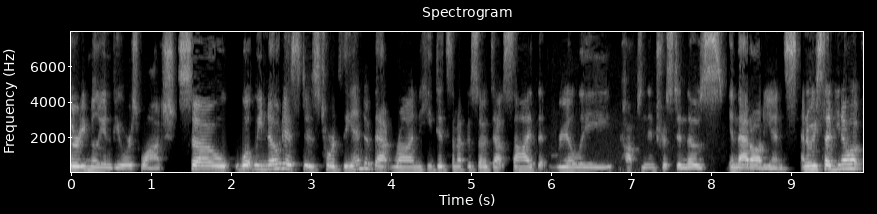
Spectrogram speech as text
30 million viewers watched. So what we noticed is towards the end of that run, he did some episodes outside that really popped an interest in those in that audience. And we said, you know what,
